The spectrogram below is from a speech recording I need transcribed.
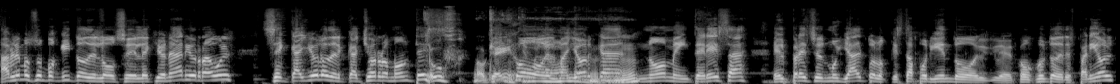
Hablemos un poquito de los eh, legionarios, Raúl. Se cayó lo del cachorro Montes. ok. Dijo el Mallorca, no me interesa, el precio es muy alto lo que está poniendo el eh, conjunto del español.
